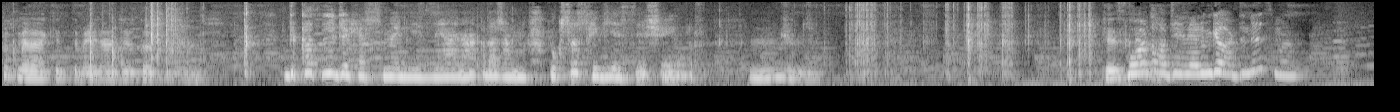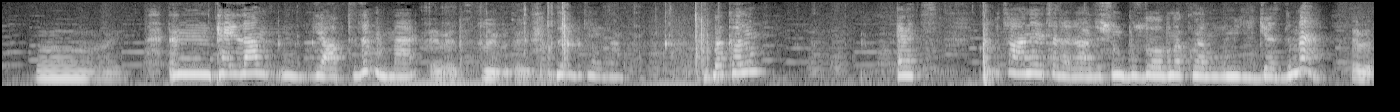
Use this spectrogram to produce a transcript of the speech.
Çok merak ettim. Eğlenceli tarafı neymiş? dikkatlice kesmeliyiz yani arkadaşlar. Yoksa seviyesi şey olur. Hmm. Bu arada hocalarımı gördünüz mü? Vay. Hmm, teyzem yaptı değil mi Mer? Evet. Duygu teyze. Duygu teyzem. Bakalım. Evet. Bir tane yeter herhalde. Şunu buzdolabına koyalım. Bunu yiyeceğiz değil mi? Evet.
